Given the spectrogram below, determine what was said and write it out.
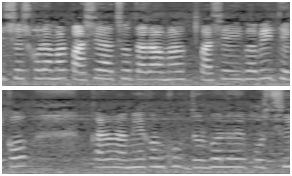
বিশ্বাস করে আমার পাশে আছো, তারা আমার পাশে এইভাবেই থেকো। কারণ আমি এখন খুব দুর্বল হয়ে পড়ছি।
